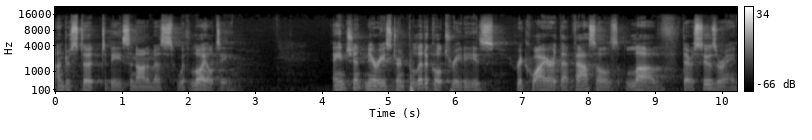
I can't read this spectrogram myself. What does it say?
understood to be synonymous with loyalty. Ancient Near Eastern political treaties required that vassals love their suzerain,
